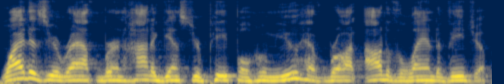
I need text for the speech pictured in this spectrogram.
why does your wrath burn hot against your people, whom you have brought out of the land of Egypt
